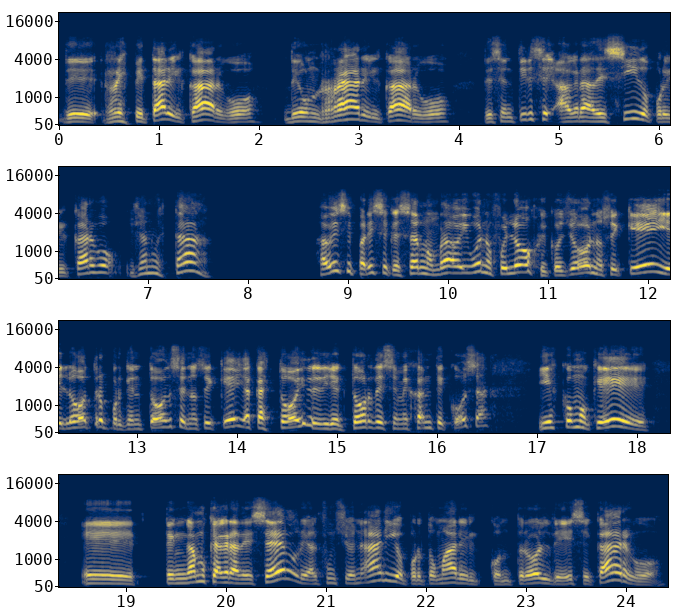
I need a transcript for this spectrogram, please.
de respetar el cargo, de honrar el cargo, de sentirse agradecido por el cargo, ya no está. A veces parece que ser nombrado, y bueno, fue lógico, yo no sé qué, y el otro, porque entonces no sé qué, y acá estoy de director de semejante cosa, y es como que eh, tengamos que agradecerle al funcionario por tomar el control de ese cargo.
